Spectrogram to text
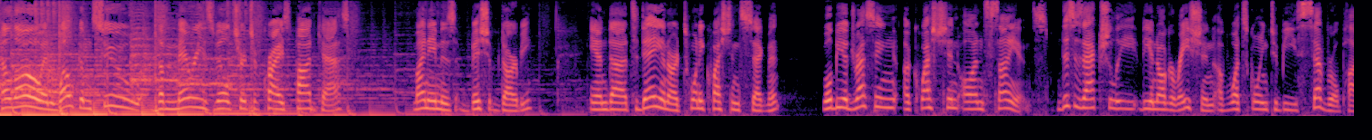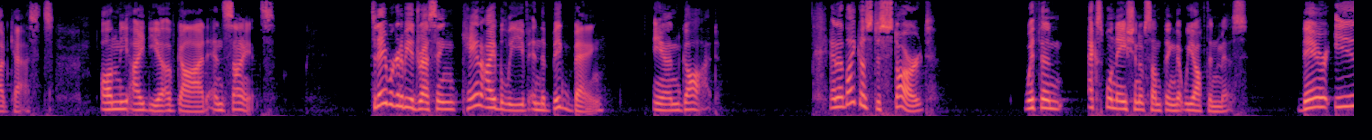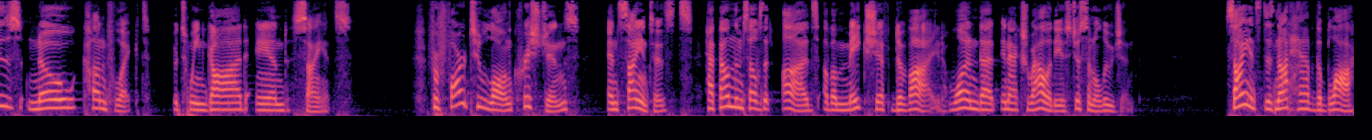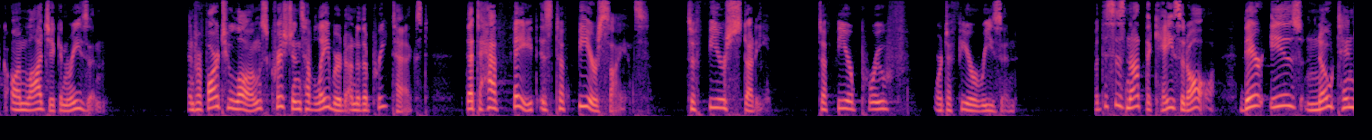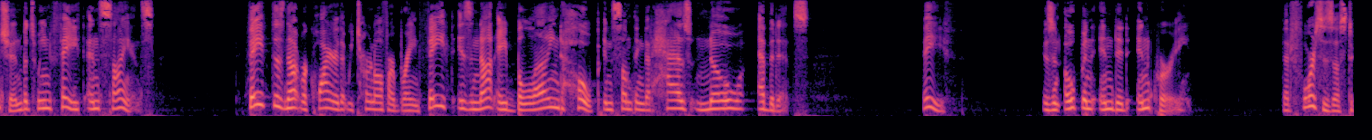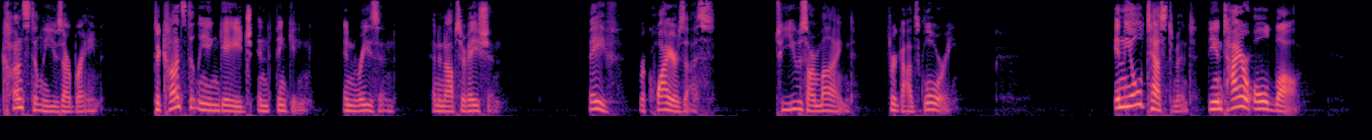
Hello, and welcome to the Marysville Church of Christ podcast. My name is Bishop Darby, and uh, today in our 20 questions segment, we'll be addressing a question on science. This is actually the inauguration of what's going to be several podcasts on the idea of God and science. Today we're going to be addressing Can I believe in the Big Bang and God? And I'd like us to start with an explanation of something that we often miss. There is no conflict between God and science. For far too long, Christians and scientists have found themselves at odds of a makeshift divide, one that in actuality is just an illusion. Science does not have the block on logic and reason. And for far too long, Christians have labored under the pretext that to have faith is to fear science to fear study, to fear proof, or to fear reason. But this is not the case at all. There is no tension between faith and science. Faith does not require that we turn off our brain. Faith is not a blind hope in something that has no evidence. Faith is an open ended inquiry that forces us to constantly use our brain, to constantly engage in thinking in reason and in observation. Faith requires us to use our mind for God's glory. In the Old Testament, the entire Old Law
